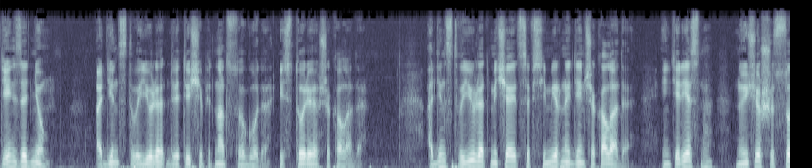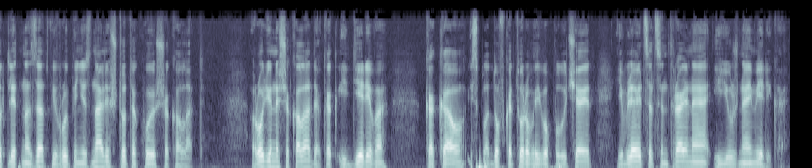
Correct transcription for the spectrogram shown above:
День за днем. 11 июля 2015 года. История шоколада. 11 июля отмечается Всемирный день шоколада. Интересно, но еще 600 лет назад в Европе не знали, что такое шоколад. Родиной шоколада, как и дерево, какао, из плодов которого его получают, является Центральная и Южная Америка.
